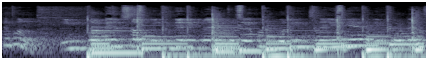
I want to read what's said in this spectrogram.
দেখুন ইম্পর্টেন্স অফ ইঞ্জিনিয়ারিং ড্রয়িং যদি এখন বলি ইঞ্জিনিয়ারিং এর ইম্পর্টেন্স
